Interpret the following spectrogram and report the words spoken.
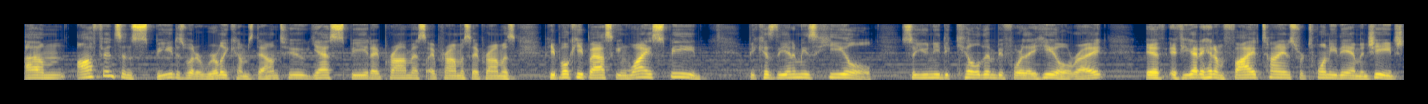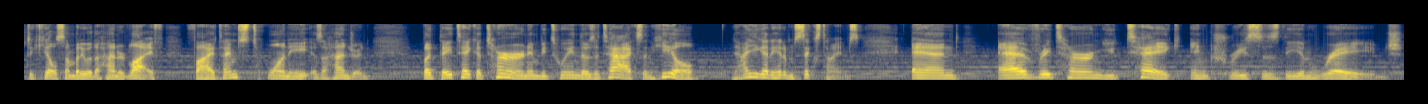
Um, offense and speed is what it really comes down to. Yes, speed, I promise, I promise, I promise. People keep asking, why speed? Because the enemies heal, so you need to kill them before they heal, right? If, if you got to hit them five times for 20 damage each to kill somebody with 100 life, 5 times 20 is 100. But they take a turn in between those attacks and heal, now you got to hit them six times. And every turn you take increases the enrage.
